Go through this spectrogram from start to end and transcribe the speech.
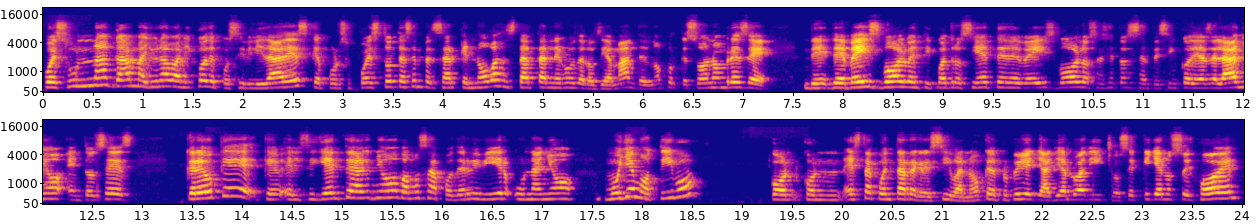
pues una gama y un abanico de posibilidades que por supuesto te hacen pensar que no vas a estar tan lejos de los diamantes, ¿no? Porque son hombres de, de, de béisbol 24/7, de béisbol los 365 días del año. Entonces, creo que, que el siguiente año vamos a poder vivir un año muy emotivo, con, esta cuenta regresiva, ¿no? Que el propio ayer lo ha dicho, sé que ya no soy joven,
